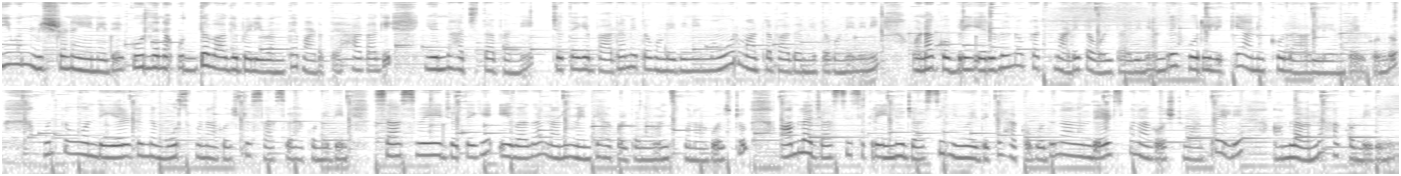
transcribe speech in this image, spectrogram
ಈ ಒಂದು ಮಿಶ್ರಣ ಏನಿದೆ, ಕೂದಲನ್ನು ಉದ್ದವಾಗಿ ಬೆಳೆಯುವಂತೆ ಮಾಡುತ್ತೆ. ಹಾಗಾಗಿ ಇವನ್ನು ಹಚ್ತಾ ಬನ್ನಿ. ಜೊತೆಗೆ ಬಾದಾಮಿ ತೊಗೊಂಡಿದ್ದೀನಿ, ಮೂರು ಮಾತ್ರ ಬಾದಾಮಿ ತೊಗೊಂಡಿದ್ದೀನಿ. ಒಣ ಕೊಬ್ಬರಿ ಎರಡೂ ಕಟ್ ಮಾಡಿ ತೊಗೊಳ್ತಾ ಇದ್ದೀನಿ. ಅಂದರೆ ಹುರಿಲಿಕ್ಕೆ ಅನುಕೂಲ ಆಗಲಿ ಅಂತ ಹೇಳ್ಕೊಂಡು. ಮತ್ತು ಒಂದು ಎರಡರಿಂದ ಮೂರು ಸ್ಪೂನ್ ಆಗೋಷ್ಟು ಸಾಸಿವೆ ಹಾಕ್ಕೊಂಡಿದ್ದೀನಿ ಸಾಸಿವೆ ಜೊತೆಗೆ ಇವಾಗ ನಾನು ಮೆಂತ್ಯ ಹಾಕ್ಕೊಳ್ತೇನೆ ಒಂದು ಸ್ಪೂನ್ ಆಗುವಷ್ಟು. ಆಮ್ಲ ಜಾಸ್ತಿ ಸಿಕ್ಕರೆ ಇನ್ನೂ ಜಾಸ್ತಿ ನೀವು ಇದಕ್ಕೆ ಹಾಕೋಬೋದು. ನಾನು ಒಂದು ಎರಡು ಸ್ಪೂನ್ ಆಗುವಷ್ಟು ಮಾತ್ರ ಇಲ್ಲಿ ಆಮ್ಲವನ್ನು ಹಾಕ್ಕೊಂಡಿದ್ದೀನಿ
